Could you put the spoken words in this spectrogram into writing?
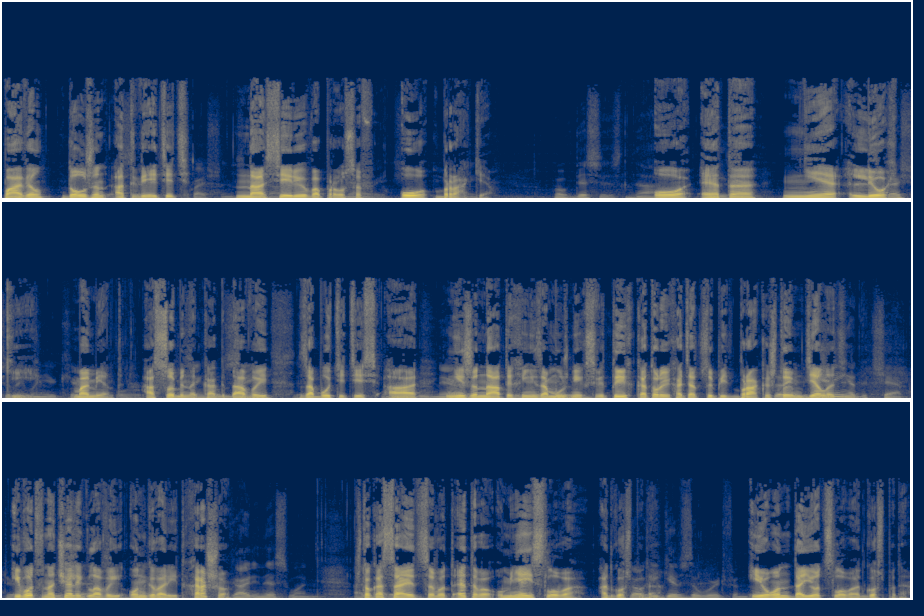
Павел должен ответить на серию вопросов о браке. О, это не легкий момент, особенно когда вы заботитесь о неженатых и незамужних святых, которые хотят вступить в брак, и что им делать. И вот в начале главы он говорит, хорошо, что касается вот этого, у меня есть слово от Господа. И он дает слово от Господа.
